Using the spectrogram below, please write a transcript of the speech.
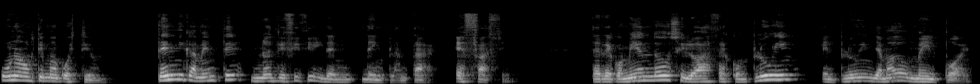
Una última cuestión. Técnicamente no es difícil de, de implantar, es fácil. Te recomiendo si lo haces con plugin, el plugin llamado MailPoet.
